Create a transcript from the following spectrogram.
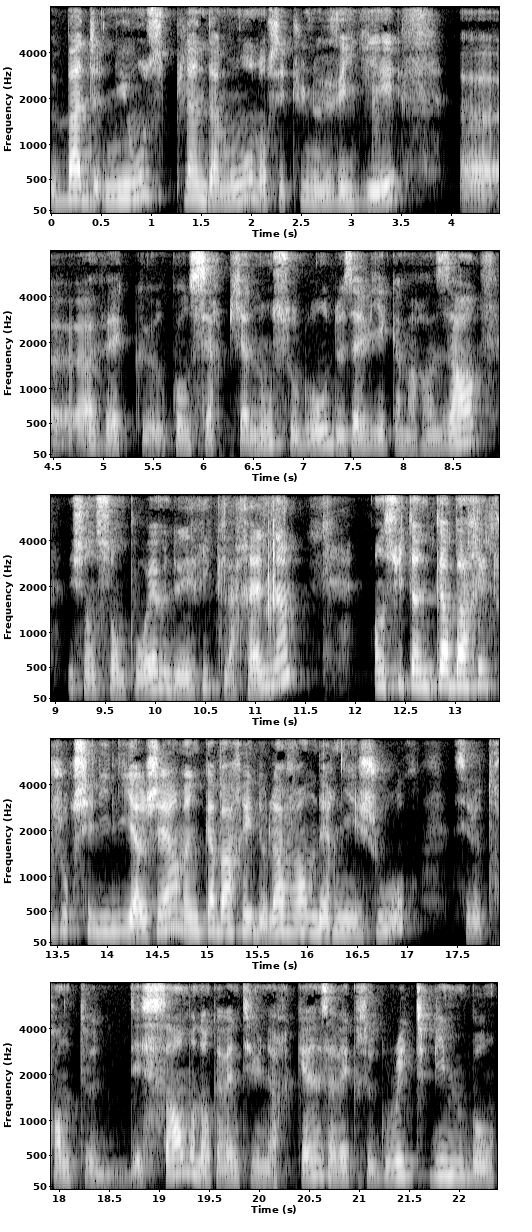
Bad News, plein d'amour. Donc, c'est une veillée euh, avec concert piano solo de Xavier Camaraza les chansons poèmes de Éric Larenne. Ensuite, un cabaret, toujours chez Lily à Germe, un cabaret de l'avant-dernier jour. C'est le 30 décembre, donc à 21h15, avec The Great Bimbo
